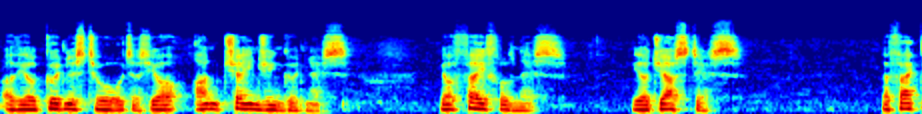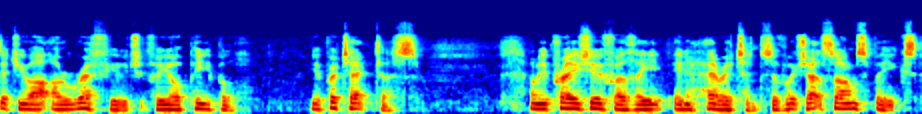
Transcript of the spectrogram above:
of your goodness towards us, your unchanging goodness, your faithfulness, your justice, the fact that you are a refuge for your people. You protect us. And we praise you for the inheritance of which that psalm speaks,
